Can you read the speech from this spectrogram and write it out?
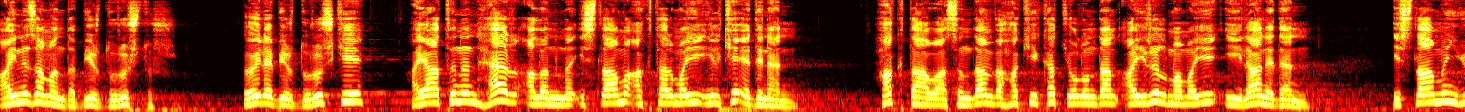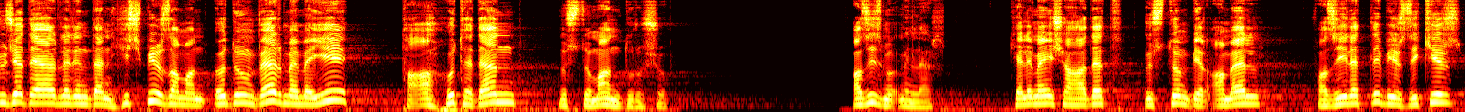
aynı zamanda bir duruştur. Öyle bir duruş ki hayatının her alanına İslam'ı aktarmayı ilke edinen, hak davasından ve hakikat yolundan ayrılmamayı ilan eden, İslam'ın yüce değerlerinden hiçbir zaman ödün vermemeyi taahhüt eden Müslüman duruşu. Aziz müminler, kelime-i şehadet üstün bir amel, faziletli bir zikir,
